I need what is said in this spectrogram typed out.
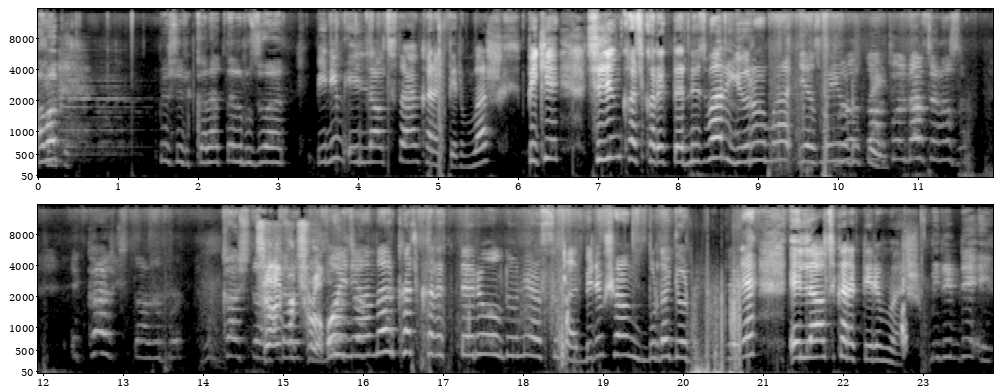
Ama bir sürü karakterimiz var. Benim 56 tane karakterim var. Peki sizin kaç karakteriniz var? Yoruma yazmayı unutmayın. Brawl oynarsanız e, kaç tane kaç tane? Oynayanlar kaç karakteri olduğunu yazsınlar. Benim şu an burada gördüğünüz üzere 56 karakterim var. Benim de 50.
